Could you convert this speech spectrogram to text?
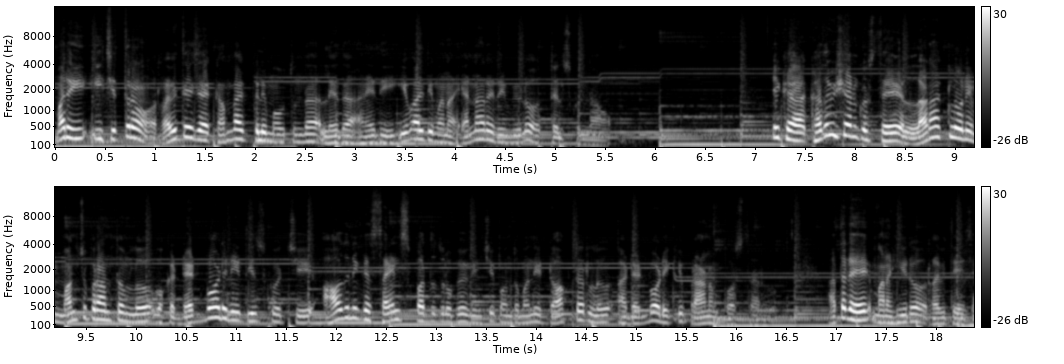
మరి ఈ చిత్రం రవితేజ కంబ్యాక్ ఫిలిం అవుతుందా లేదా అనేది ఇవాళ మన ఎన్ఆర్ఐ రివ్యూలో తెలుసుకుందాం. ఇక కథ విషయానికి వస్తే లడాఖ్లోని మంచు ప్రాంతంలో ఒక డెడ్ బాడీని తీసుకొచ్చి ఆధునిక సైన్స్ పద్ధతులు ఉపయోగించి కొంతమంది డాక్టర్లు ఆ డెడ్ బాడీకి ప్రాణం పోస్తారు. అతడే మన హీరో రవితేజ.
